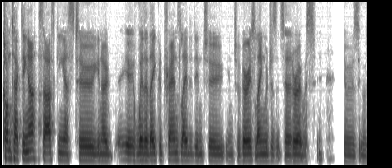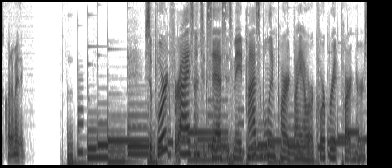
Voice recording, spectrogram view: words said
contacting us, asking us to, you know, whether they could translate it into into various languages, etc., it was it was it was quite amazing. Support for Eyes on Success is made possible in part by our corporate partners.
